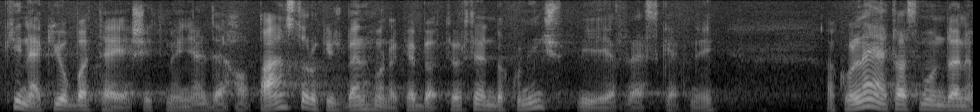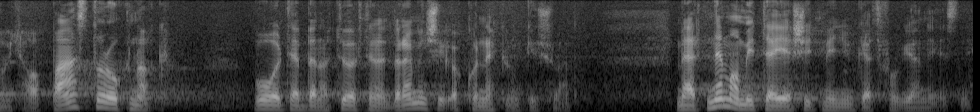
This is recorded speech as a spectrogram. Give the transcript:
kinek jobb a teljesítménye? De ha pásztorok is benne vannak ebbe a történetbe, akkor nincs miért reszketni. Akkor lehet azt mondani, hogy ha a pásztoroknak volt ebben a történetben reménység, akkor nekünk is van. Mert nem a mi teljesítményünket fogja nézni.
